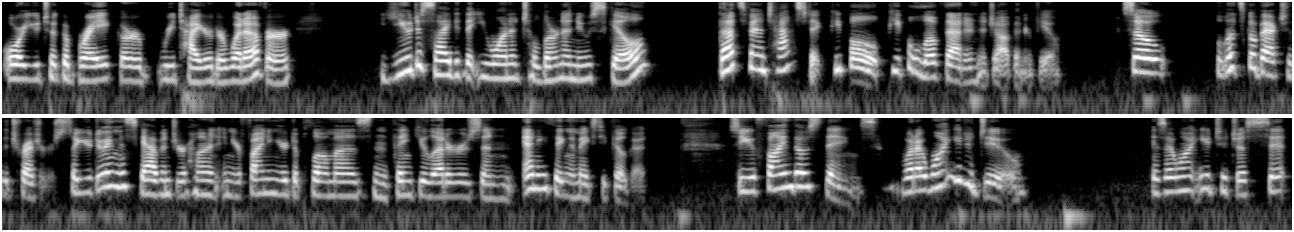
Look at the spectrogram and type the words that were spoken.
or you took a break or retired or whatever, you decided that you wanted to learn a new skill. That's fantastic. People people love that in a job interview. So let's go back to the treasures. So you're doing the scavenger hunt and you're finding your diplomas and thank you letters and anything that makes you feel good. So you find those things. What I want you to do is I want you to just sit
